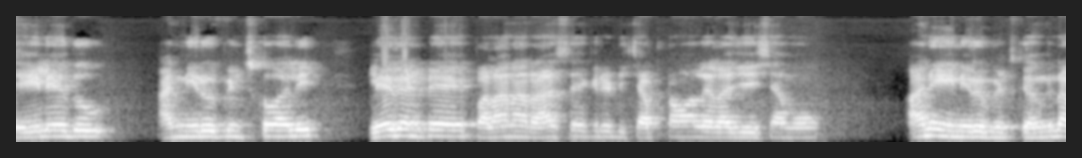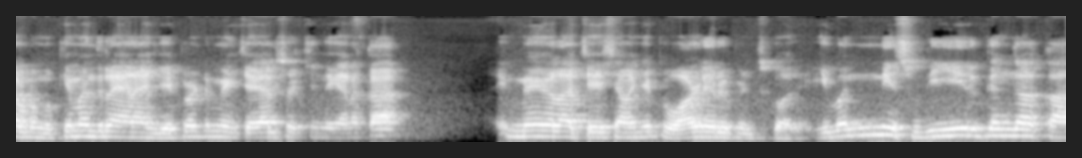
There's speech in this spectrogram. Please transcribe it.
చేయలేదు అని నిరూపించుకోవాలి. లేదంటే పలానా రాజశేఖర రెడ్డి చెప్పడం వల్ల ఇలా చేశాము అని నిరూపించుకోవాలి. అప్పుడు ముఖ్యమంత్రి ఆయన అని చెప్పినట్టు మేము చేయాల్సి వచ్చింది కనుక మేము ఇలా చేశామని చెప్పి వాళ్ళు నిరూపించుకోవాలి. ఇవన్నీ సుదీర్ఘంగా కా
